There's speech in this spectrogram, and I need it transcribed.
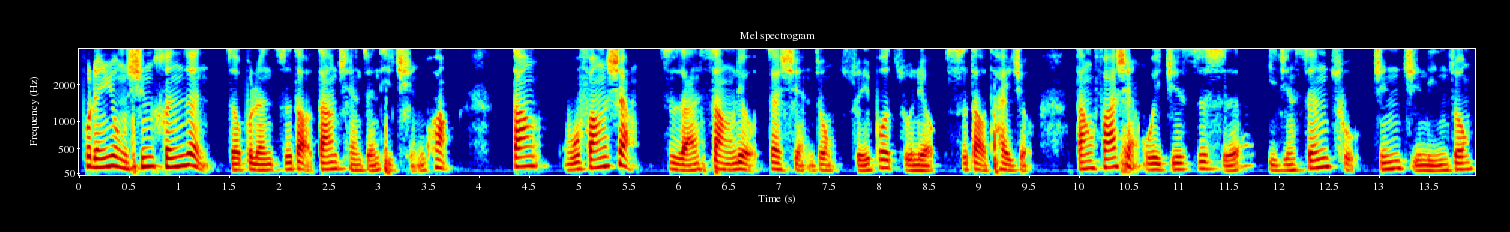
不能用心亨任，则不能知道当前整体情况。当无方向。自然上六在险中随波逐流，失道太久。当发现危机之时，已经身处荆棘林中，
